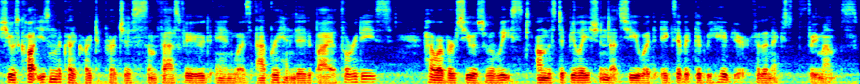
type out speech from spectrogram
She was caught using the credit card to purchase some fast food and was apprehended by authorities. However, she was released on the stipulation that she would exhibit good behavior for the next three months.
